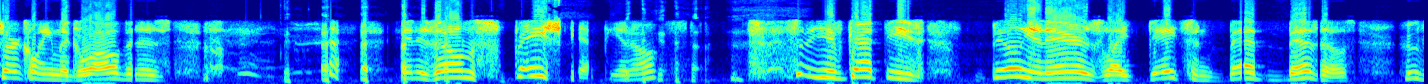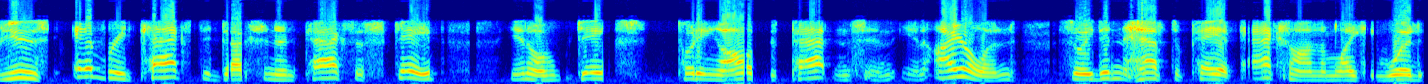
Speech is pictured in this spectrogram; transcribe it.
circling the globe in his in his own spaceship. You know, so you've got these billionaires like Gates and Be- Bezos who've used every tax deduction and tax escape. You know, Gates putting all of his patents in in Ireland, so he didn't have to pay a tax on them like he would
